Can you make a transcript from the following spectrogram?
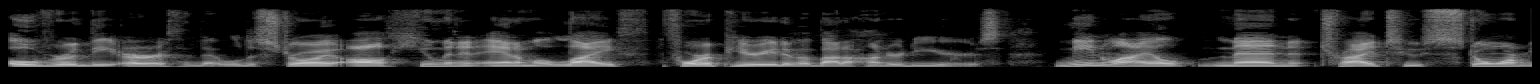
over the earth that will destroy all human and animal life for a period of about 100 years. Meanwhile, men try to storm,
